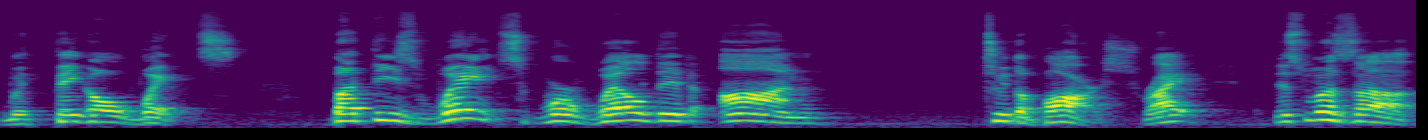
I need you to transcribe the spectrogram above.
With big old weights. But these weights were welded on to the bars, right? This was uh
